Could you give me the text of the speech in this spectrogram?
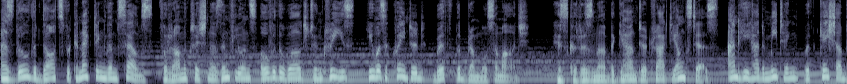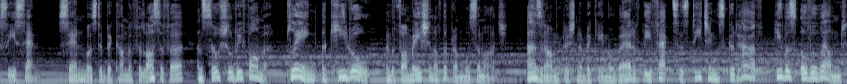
As though the dots were connecting themselves for Ramakrishna's influence over the world to increase, he was acquainted with the Brahmo Samaj. His charisma began to attract youngsters and he had a meeting with Keshab C. Sen. Sen was to become a philosopher and social reformer, playing a key role in the formation of the Brahmo Samaj. As Ramakrishna became aware of the effects his teachings could have, he was overwhelmed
